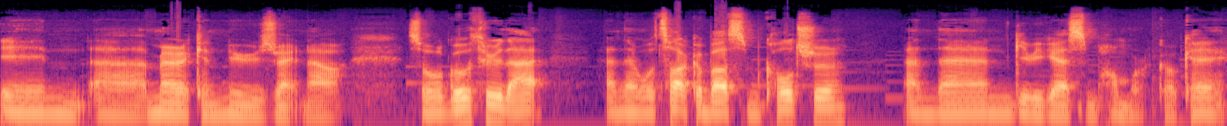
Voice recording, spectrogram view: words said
in uh, American news right now. So we'll go through that and then we'll talk about some culture and then give you guys some homework, okay?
